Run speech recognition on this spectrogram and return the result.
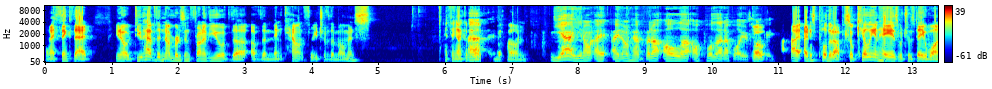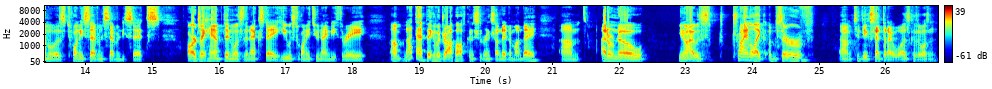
And I think that you know, do you have the numbers in front of you of the of the mint count for each of the moments? I think I could pull uh, it on my phone. Yeah, you know, I, I don't have, but I'll uh, I'll pull that up while you're so talking. I, I just pulled it up. So Killian Hayes, which was day one, was twenty seven seventy six. RJ Hampton was the next day. He was twenty two ninety three. Um, not that big of a drop off considering Sunday to Monday. Um, I don't know. You know, I was trying to like observe um, to the extent that I was because I wasn't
